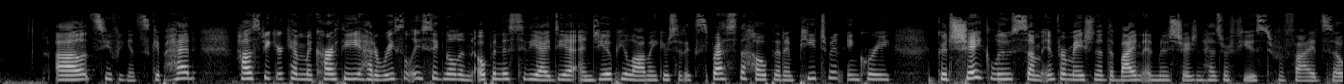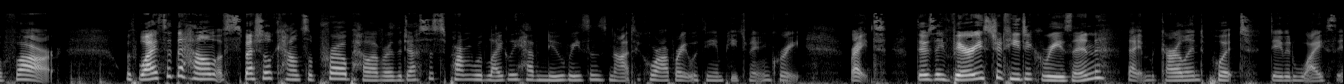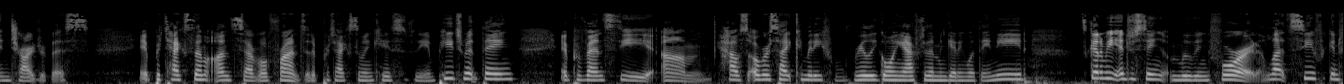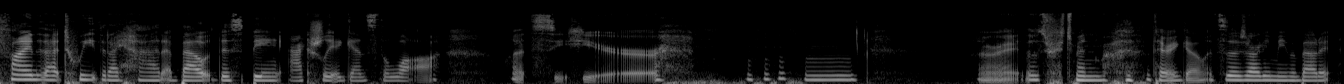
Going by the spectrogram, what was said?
Uh, let's see if we can skip ahead. House Speaker Kevin McCarthy had recently signaled an openness to the idea, and GOP lawmakers had expressed the hope that impeachment inquiry could shake loose some information that the Biden administration has refused to provide so far. With Weiss at the helm of special counsel probe, however, the Justice Department would likely have new reasons not to cooperate with the impeachment inquiry. Right. There's a very strategic reason that Garland put David Weiss in charge of this. It protects them on several fronts. It protects them in case of the impeachment thing. It prevents the um, House Oversight Committee from really going after them and getting what they need. It's going to be interesting moving forward. Let's see if we can find that tweet that I had about this being actually against the law. Let's see here. All right, those Richmond. there we go. It's there's already a meme about it.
